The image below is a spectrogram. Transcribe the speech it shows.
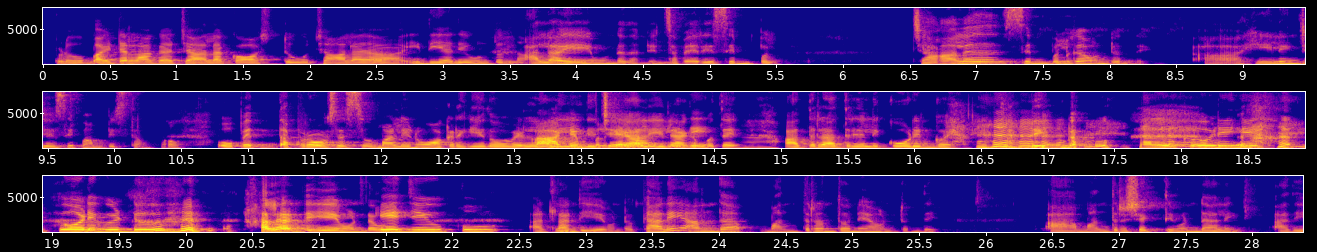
ఇప్పుడు బయటలాగా చాలా కాస్టు, చాలా ఇది అది ఉంటుందా? అలా ఏముండదండి. ఇట్స్ హ్మ్. A very simple. చాలా సింపుల్‌గా ఉంటుంది. హీలింగ్ చేసి పంపిస్తాం. ఓ పెద్ద ప్రాసెస్ మళ్ళీ నువ్వు అక్కడికి ఏదో వెళ్ళాలి, ఇది చేయాలి. లేకపోతే! అర్ధరాత్రి ఎళ్ళి కోడిని. నల్ల కోడి, కోడిగుడ్డు, అలాంటివి ఏముండవు. కేజీ ఉప్పు. అట్లాంటివి ఏముండవు. కానీ అంతా మంత్రంతోనే ఉంటుంది. ఆ మంత్రశక్తి ఉండాలి. అది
